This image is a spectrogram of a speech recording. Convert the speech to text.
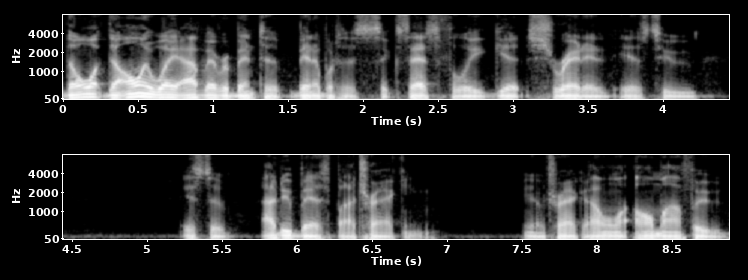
the only, the only way I've ever been to been able to successfully get shredded is to is to I do best by tracking. You know, track all, all my food.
